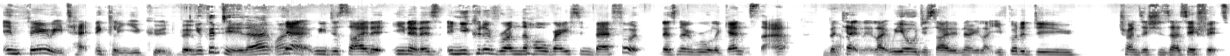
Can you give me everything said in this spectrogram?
in theory, technically you could, but you could do that. Why yeah, not? we decided. You know, there's and you could have run the whole race in barefoot. There's no rule against that, but no. technically, like we all decided, no, like you've got to do transitions as if it's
